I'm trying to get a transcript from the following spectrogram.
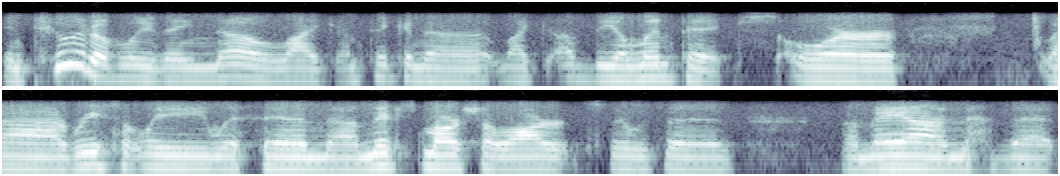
Intuitively, they know. Like I'm thinking, uh, like of the Olympics, or uh, recently within uh, mixed martial arts, there was a a man that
